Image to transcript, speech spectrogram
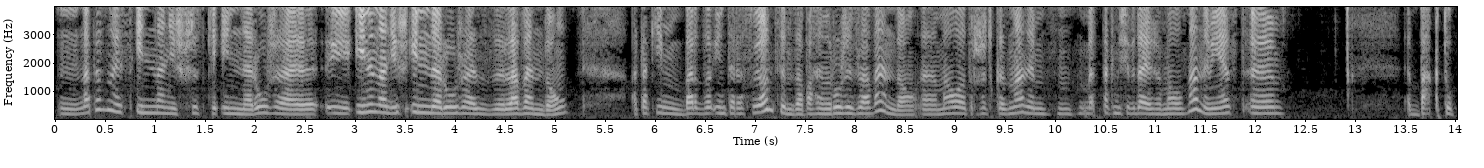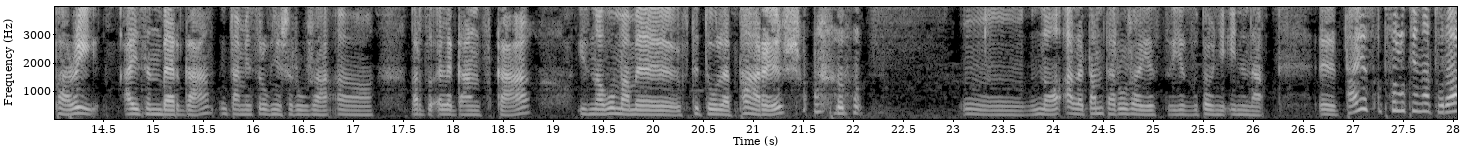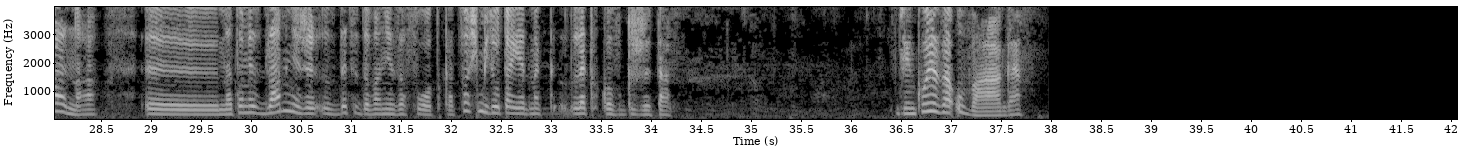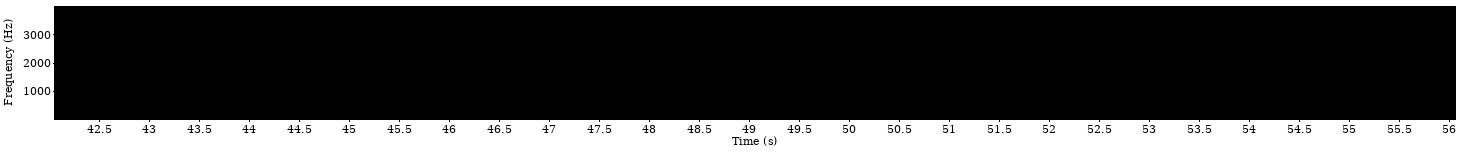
mm, na pewno jest inna niż wszystkie inne róże, inna niż inne róże z lawendą. A takim bardzo interesującym zapachem róży z lawendą, e, mało troszeczkę znanym, tak mi się wydaje, że mało znanym jest e, Back to Paris Eisenberga. I Tam jest również róża e, bardzo elegancka. I znowu mamy w tytule Paryż. Mm, no, ale tamta róża jest, jest zupełnie inna. Y, Ta jest absolutnie naturalna. y, Natomiast dla mnie że zdecydowanie za słodka. Coś mi tutaj jednak lekko zgrzyta. Dziękuję za uwagę.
